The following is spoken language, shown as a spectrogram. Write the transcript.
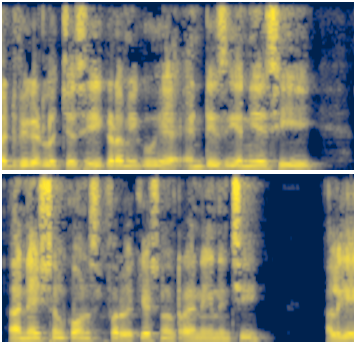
సర్టిఫికేట్లు వచ్చేసి ఇక్కడ మీకు NTC NAC national council for vocational training నుంచి అలాగే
